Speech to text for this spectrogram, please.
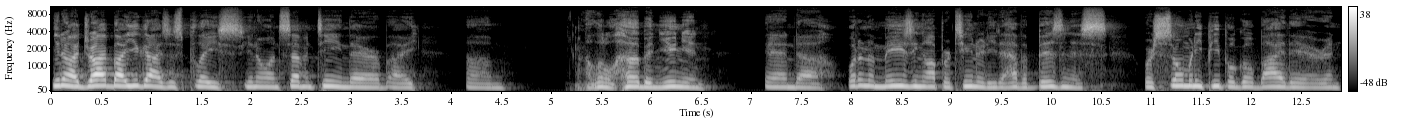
you know, I drive by you guys' place, you know, on 17 there by um, a little hub in Union. And uh, what an amazing opportunity to have a business where so many people go by there and,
